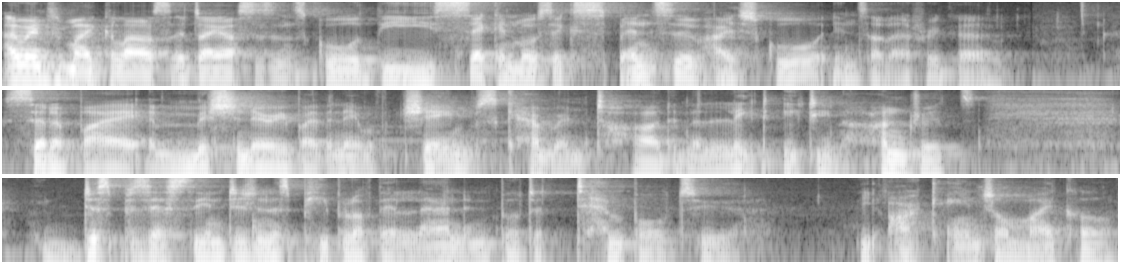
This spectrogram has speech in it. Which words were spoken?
I went to Michaelhouse, a diocesan school, the second most expensive high school in South Africa set up by a missionary by the name of James Cameron Todd in the late 1800s, who dispossessed the indigenous people of their land and built a temple to the Archangel Michael.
